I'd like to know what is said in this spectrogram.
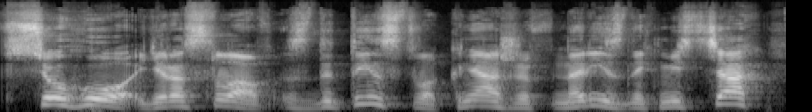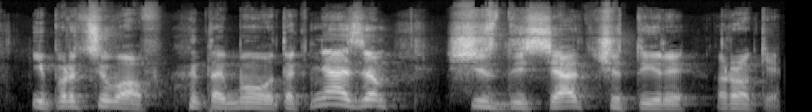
всього Ярослав з дитинства княжив на різних місцях і працював, так би мовити, князем 64 роки.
